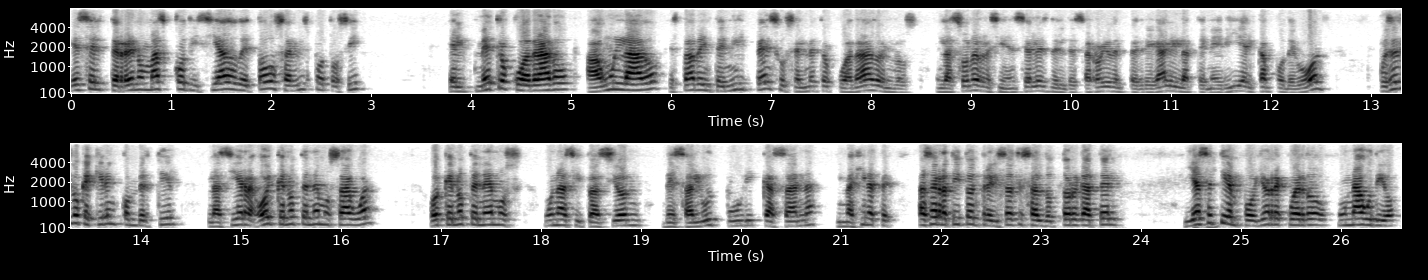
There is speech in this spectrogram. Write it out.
es el terreno más codiciado de todo San Luis Potosí. El metro cuadrado a un lado está a 20 mil pesos el metro cuadrado en, los, en las zonas residenciales del desarrollo del Pedregal y la Tenería, el campo de golf. Pues es lo que quieren convertir la sierra. Hoy que no tenemos agua, hoy que no tenemos una situación de salud pública sana, imagínate, hace ratito entrevistaste al doctor Gatel y hace tiempo yo recuerdo un audio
